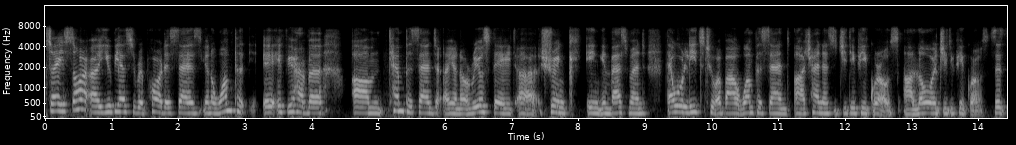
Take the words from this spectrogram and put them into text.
so I saw a UBS report that says, you know, one if you have a um, 10% uh, you know real estate uh, shrink in investment that will lead to about 1% uh, China's GDP growth, uh, lower GDP growth. So it's,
